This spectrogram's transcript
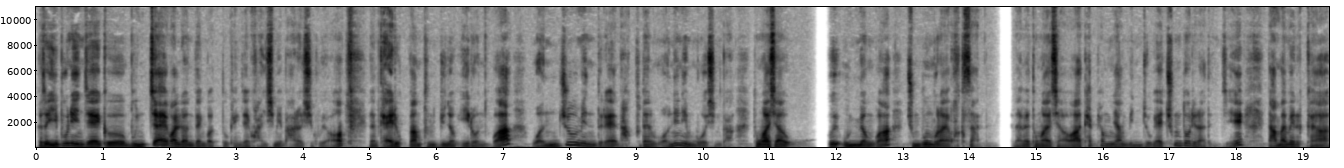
그래서 이분이 이제 그 문자에 관련된 것도 굉장히 관심이 많으시고요. 그다음 대륙간 불균형 이론과 원주민들의 낙후된 원인이 무엇인가? 동아시아의 운명과 중국 문화의 확산. 그다음에 동아시아와 태평양 민족의 충돌이라든지 남아메리카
